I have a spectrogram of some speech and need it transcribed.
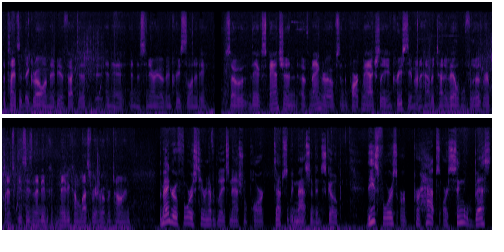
the plants that they grow on may be affected in the, in the scenario of increased salinity. So the expansion of mangroves in the park may actually increase the amount of habitat available for those rare plant species, and they may, become less rare over time. The mangrove forest here in Everglades National Park is absolutely massive in scope. These forests are perhaps our single best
